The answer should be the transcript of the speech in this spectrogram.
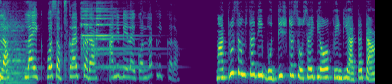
व सबस्क्राईब करा आणि बेल आयकॉनला क्लिक करा. मातृसंस्था the Buddhist society of India तथा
